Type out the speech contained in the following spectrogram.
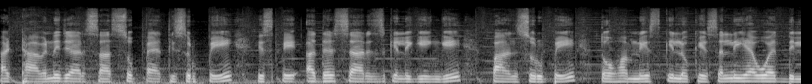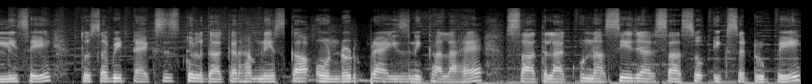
अट्ठावन हज़ार सात सौ पैंतीस रुपये इस पे अदर चार्ज के लगेंगे पाँच सौ रुपये तो हमने इसकी लोकेशन लिया हुआ है दिल्ली से। तो सभी टैक्सेस को लगाकर हमने इसका ऑन रोड प्राइस निकाला है। सात लाख उनासी हज़ार सात सौ इकसठ रुपये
